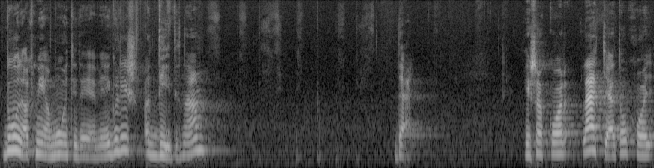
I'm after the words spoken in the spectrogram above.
Do-nak mi a múlt ideje végül is? A did, nem? De. És akkor látjátok, hogy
